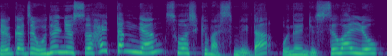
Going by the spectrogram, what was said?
여기까지 오늘 뉴스 할당량 소화시켜 봤습니다. 오늘 뉴스 완료.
